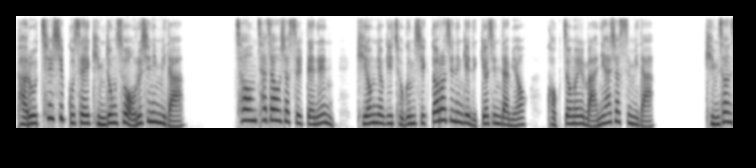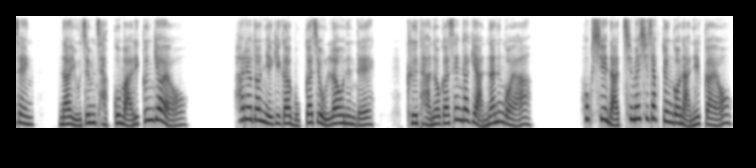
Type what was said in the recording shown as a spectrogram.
바로 79세 김동수 어르신입니다. 처음 찾아오셨을 때는 기억력이 조금씩 떨어지는 게 느껴진다며 걱정을 많이 하셨습니다. 김 선생, 나 요즘 자꾸 말이 끊겨요. 하려던 얘기가 목까지 올라오는데 그 단어가 생각이 안 나는 거야. 혹시 나 치매 시작된 건 아닐까요?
